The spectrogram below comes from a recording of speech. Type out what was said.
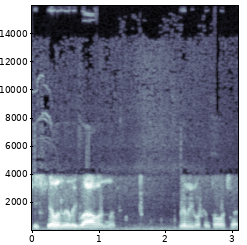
she's feeling really well, and we're really looking forward to it.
